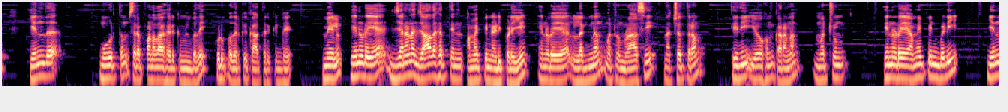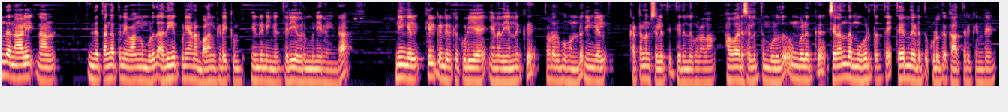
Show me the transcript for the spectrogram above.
எந்த முகூர்த்தம் சிறப்பானதாக இருக்கும் என்பதை கொடுப்பதற்கு காத்திருக்கின்றேன். மேலும் என்னுடைய ஜனன ஜாதகத்தின் அமைப்பின் அடிப்படையில் என்னுடைய லக்னம் மற்றும் ராசி நட்சத்திரம் திதி யோகம் கரணம் மற்றும் என்னுடைய அமைப்பின்படி எந்த நாளில் நான் இந்த தங்கத்தினை வாங்கும் பொழுது அதிகப்படியான பலன் கிடைக்கும் என்று நீங்கள் தெரிய விரும்பினீர்கள் என்றால் நீங்கள் கீழ்கண்டிருக்கக்கூடிய எனது எண்ணுக்கு தொடர்பு கொண்டு நீங்கள் கட்டணம் செலுத்தி தெரிந்து கொள்ளலாம். அவ்வாறு செலுத்தும் பொழுது உங்களுக்கு சிறந்த முகூர்த்தத்தை தேர்ந்தெடுத்து கொடுக்க காத்திருக்கின்றேன்.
